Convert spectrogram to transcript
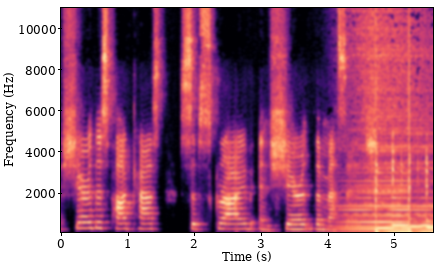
share this podcast, subscribe, and share the message.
